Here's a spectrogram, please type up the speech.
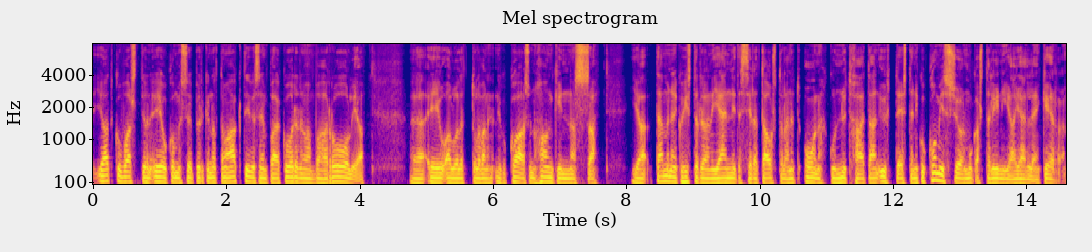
jatkuvasti on EU-komissio pyrkinyt ottamaan aktiivisempaa ja koordinoivampaa roolia EU-alueelle tulevan niin kuin kaasun hankinnassa – ja tämmöinen niin historiallinen jännite siellä taustalla nyt on, kun nyt haetaan yhteistä niin kuin komission mukaista linjaa jälleen kerran.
